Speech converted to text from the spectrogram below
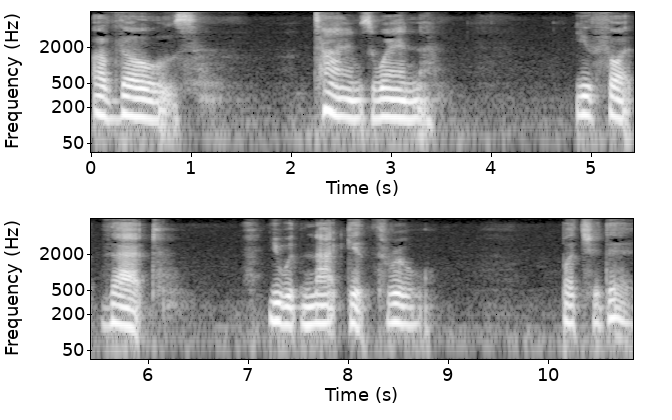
of those times when you thought that you would not get through, but you did.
